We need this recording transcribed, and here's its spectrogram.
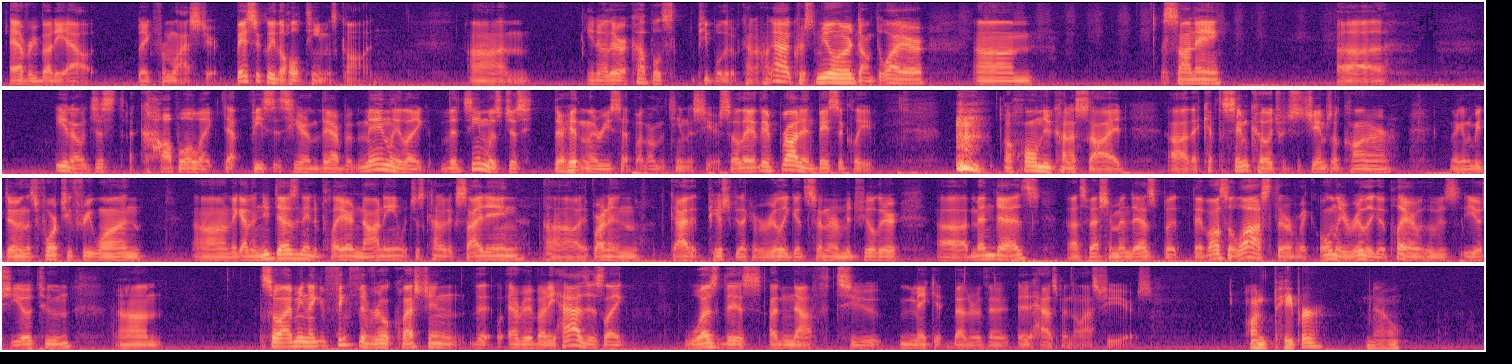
everybody out, like from last year. Basically, the whole team is gone. Um, you know, there are a couple people that have kind of hung out: Chris Mueller, Dom Dwyer, um, Sane. Uh, you know, just a couple like depth pieces here and there, but mainly like the team was just they're hitting the reset button on the team this year. So they they've brought in basically a whole new kind of side. Uh, they kept the same coach, which is James O'Connor. They're going to be doing this four two three one. Uh, they got a new designated player, Nani, which is kind of exciting. Uh, they brought in a guy that appears to be like a really good center midfielder, uh, Mendez, uh, Sebastian Mendez. But they've also lost their like only really good player, who is Yoshi Otun. Um, so I mean, I think the real question that everybody has is like, was this enough to make it better than it has been the last few years? On paper, no.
